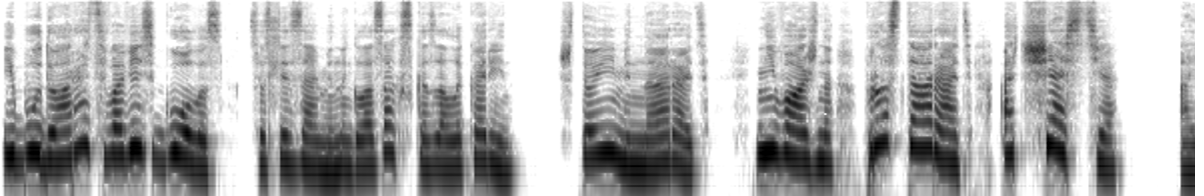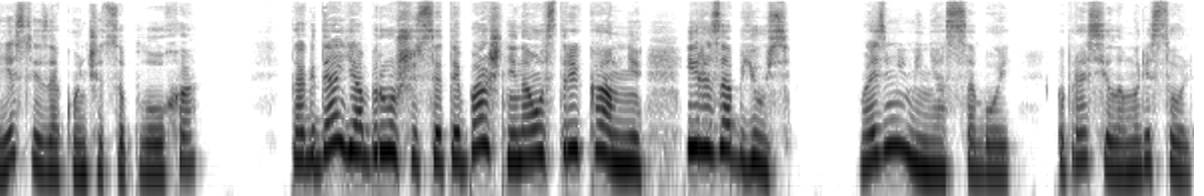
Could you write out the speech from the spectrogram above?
и буду орать во весь голос», со слезами на глазах сказала Карин. «Что именно орать? Неважно, просто орать, от счастья!» «А если закончится плохо?» «Тогда я брошусь с этой башни на острые камни и разобьюсь». «Возьми меня с собой», — попросила Марисоль.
